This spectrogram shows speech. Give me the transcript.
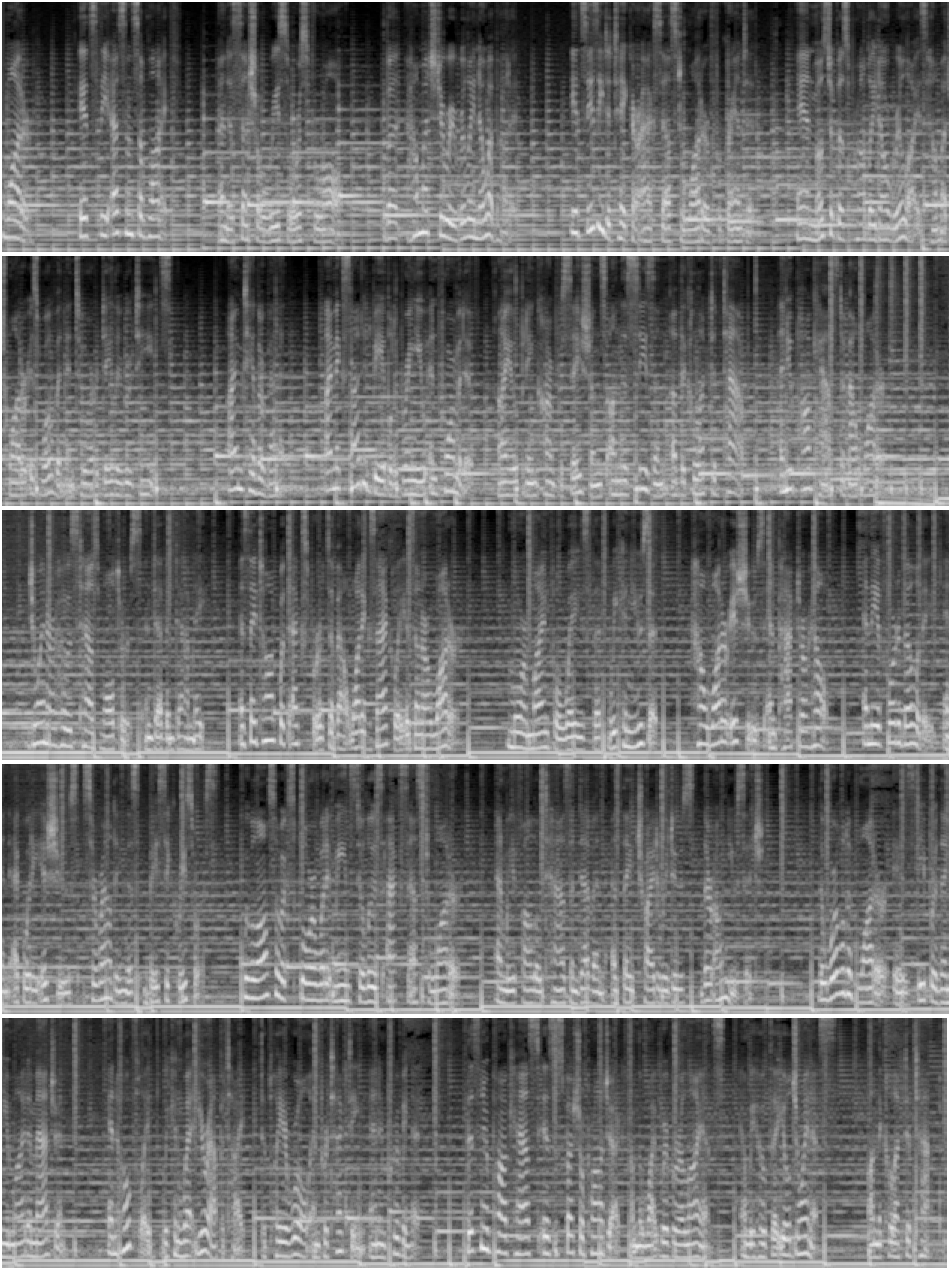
Water. It's the essence of life, an essential resource for all. But how much do we really know about it? It's easy to take our access to water for granted, and most of us probably don't realize how much water is woven into our daily routines. I'm Taylor Bennett. I'm excited to be able to bring you informative, eye opening conversations on this season of The Collective Tap, a new podcast about water. Join our host Taz Walters and Devin Damney as they talk with experts about what exactly is in our water, more mindful ways that we can use it, how water issues impact our health, and the affordability and equity issues surrounding this basic resource. We will also explore what it means to lose access to water, and we follow Taz and Devin as they try to reduce their own usage. The world of water is deeper than you might imagine, and hopefully we can whet your appetite to play a role in protecting and improving it. This new podcast is a special project from the White River Alliance, and we hope that you'll join us on the Collective Tap.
